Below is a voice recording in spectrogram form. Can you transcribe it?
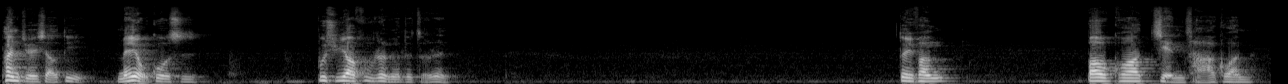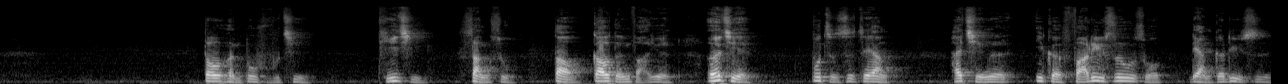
判决小弟没有过失，不需要负任何的责任。对方包括检察官都很不服气，提起上诉到高等法院，而且。不只是这样，还请了一个法律事务所两个律师。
